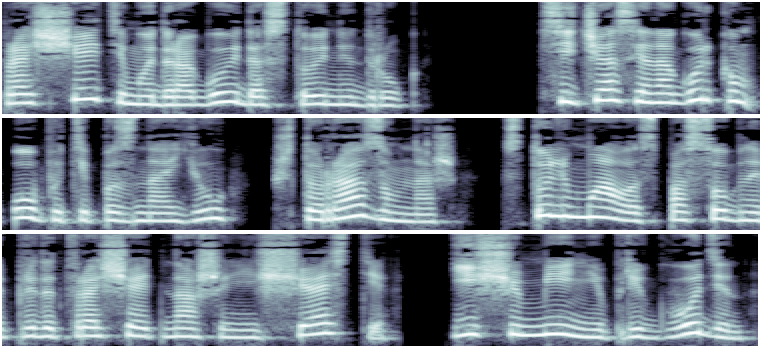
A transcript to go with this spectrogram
Прощайте, мой дорогой и достойный друг. Сейчас я на горьком опыте познаю, что разум наш, столь мало способный предотвращать наше несчастье, еще менее пригоден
